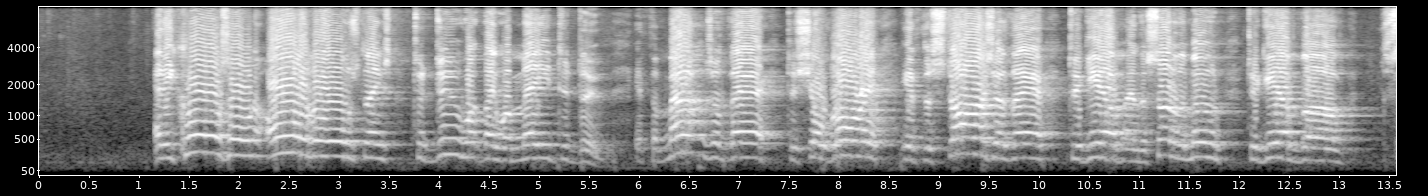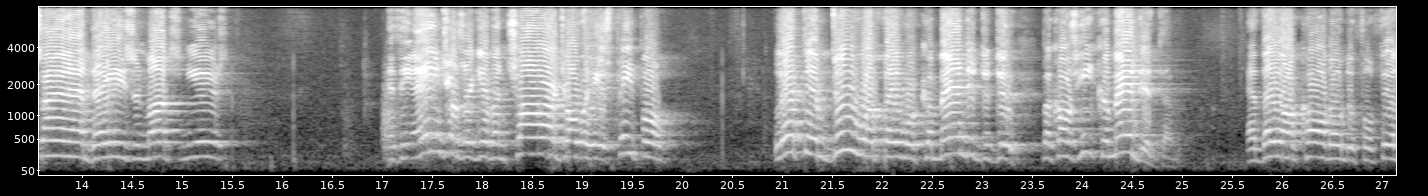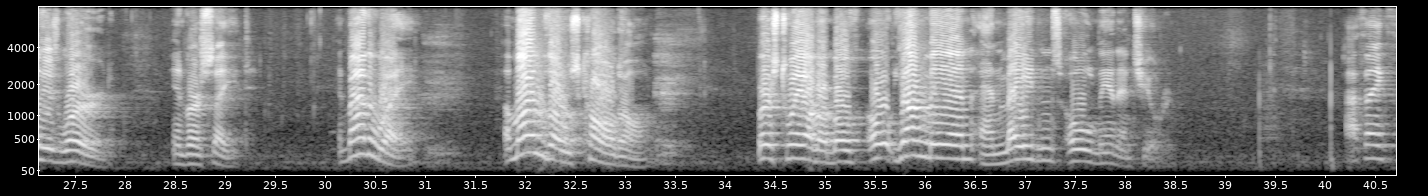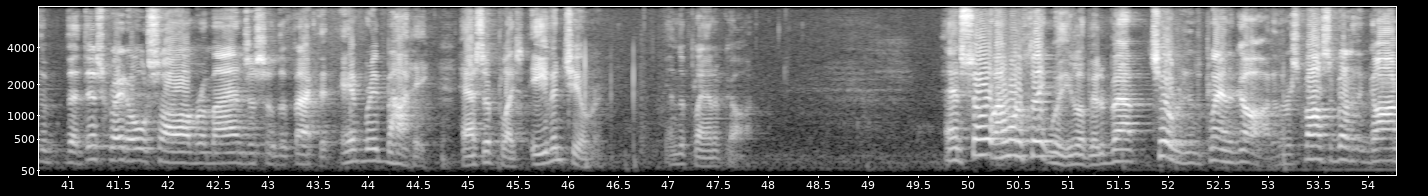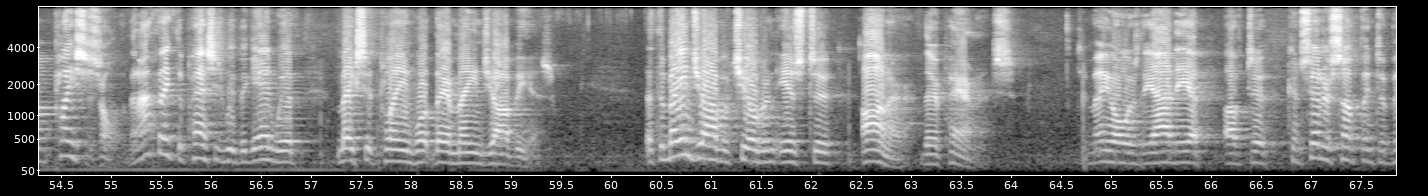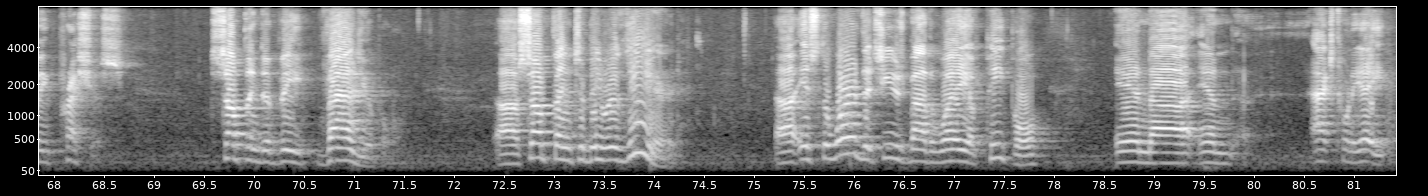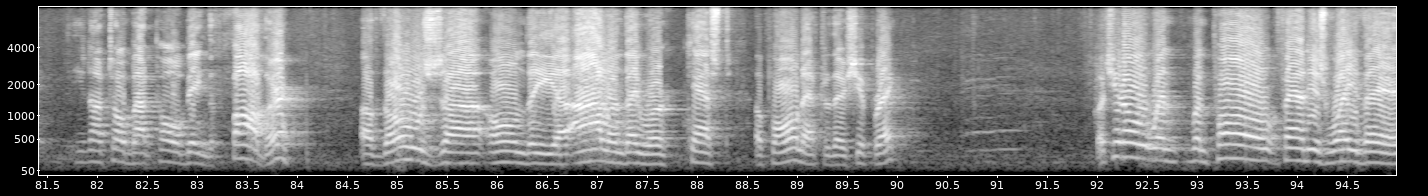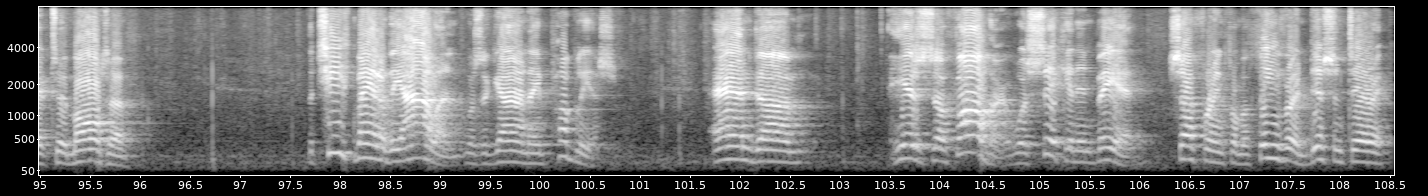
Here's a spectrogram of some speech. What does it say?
And he calls on all of those things to do what they were made to do. If the mountains are there to show glory, if the stars are there to give, and the sun and the moon to give uh, sign days and months and years, if the angels are given charge over his people, let them do what they were commanded to do because he commanded them. And they are called on to fulfill his word in verse 8. And by the way, among those called on, Verse 12 are both old, young men and maidens, old men and children. I think the, that this great old psalm reminds us of the fact that everybody has a place, even children, in the plan of God. And so I want to think with you a little bit about children in the plan of God and the responsibility that God places on them. And I think the passage we began with makes it plain what their main job is. That the main job of children is to honor their parents to me always the idea of to consider something to be precious, something to be valuable, uh, something to be revered. Uh, it's the word that's used, by the way, of people in, uh, in Acts 28 He's not talking about Paul being the father of those uh, on the uh, island they were cast upon after their shipwreck. But you know, when, when Paul found his way there to Malta, the chief man of the island was a guy named Publius. And um, his uh, father was sick and in bed, suffering from a fever and dysentery,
